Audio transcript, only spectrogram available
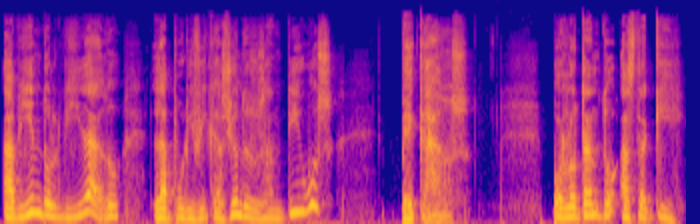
habiendo olvidado la purificación de sus antiguos pecados. Por lo tanto, hasta aquí,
